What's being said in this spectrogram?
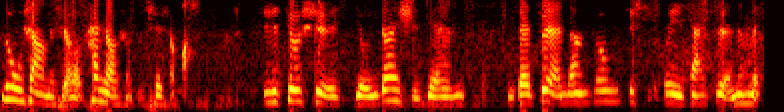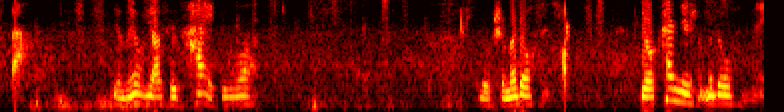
路上的时候看到什么是什么，其实就是有一段时间。你在自然当中去体会一下自然的美，也没有要求太多，有什么都很好，有看见什么都很美。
